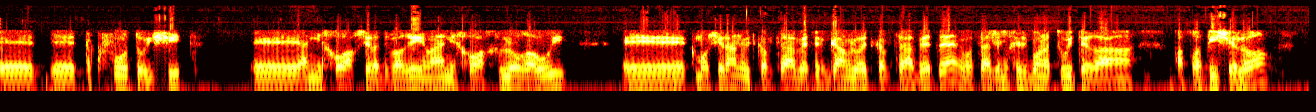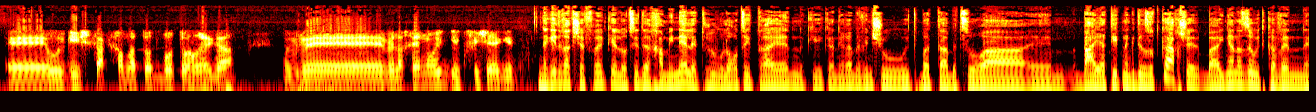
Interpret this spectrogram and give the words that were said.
אה, אה, תקפו אותו אישית, אה, הניחוח של הדברים היה ניחוח לא ראוי, כמו שלנו התכווצה הבטן, גם לא התכווצה הבטן, הוא עשה את זה מחשבון הטוויטר הפרטי שלו, הוא הרגיש שק חבטות באותו רגע, ו... ולכן הוא הגיב, כפי שהגיב. נגיד רק שפרנקל הוציא דרך המינהלת, שוב, הוא לא רוצה להתראיין, כי כנראה מבין שהוא התבטא בצורה אה, בעייתית, נגדיר זאת כך, שבעניין הזה הוא התכוון אה,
